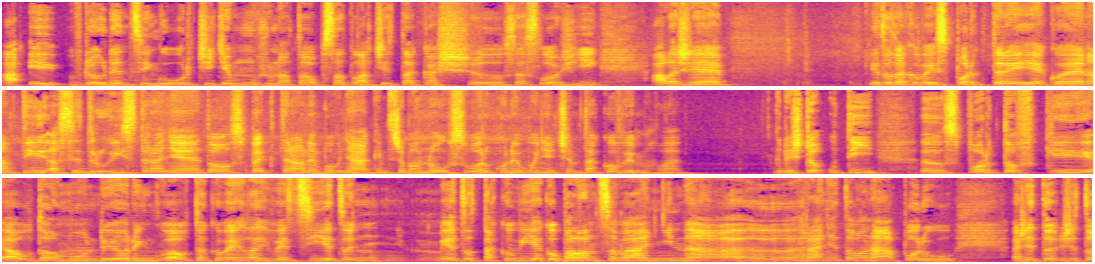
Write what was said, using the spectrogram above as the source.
a i v dog dancingu určitě můžu na toho psa tlačit tak, až uh, se složí, ale že je to takový sport, který jako je na té asi druhé straně toho spektra, nebo v nějakém třeba noseworku, nebo něčem takovýmhle. Když to u té uh, sportovky a u toho mondioringu a u takovýchhle věcí je to, je to takový jako balancování na uh, hraně toho náporu a že to, že to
